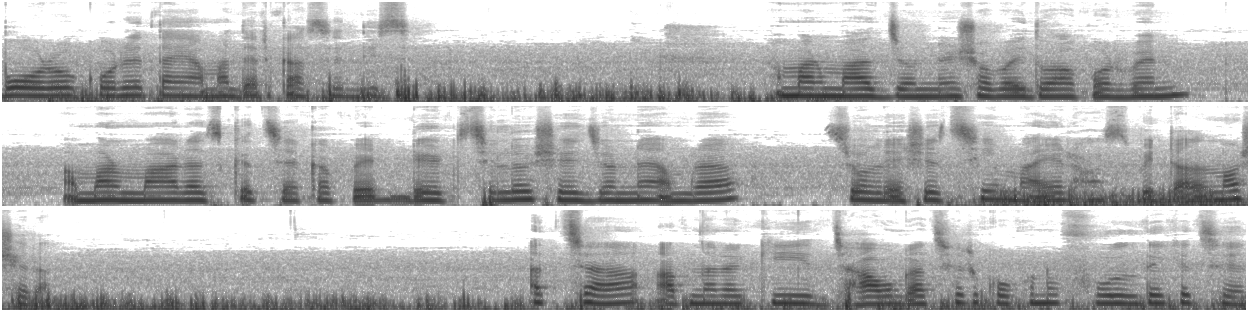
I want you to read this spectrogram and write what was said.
বড় করে তাই আমাদের কাছে দিছে। আমার মার জন্য সবাই দোয়া করবেন। আমার মার আজকে চেক আপের ডেট ছিল সেই জন্য আমরা চলে এসেছি মায়ের হসপিটাল নসেরা। আচ্ছা আপনারা কি ঝাউ গাছের কখনো ফুল দেখেছেন?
